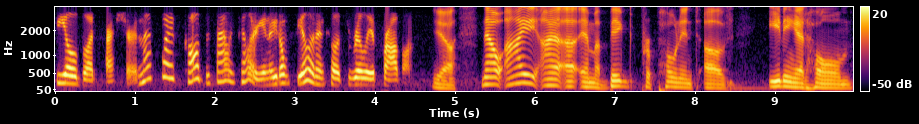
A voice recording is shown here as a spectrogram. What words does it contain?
feel blood pressure. And that's why it's called the silent killer. You know, you don't feel it until it's really a problem. Yeah. Now, I, I uh, am a big proponent of eating at home,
